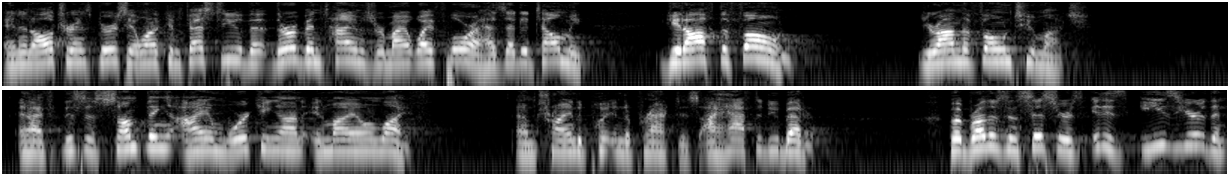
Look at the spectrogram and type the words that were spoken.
And in all transparency, I want to confess to you that there have been times where my wife Laura has had to tell me, get off the phone. You're on the phone too much. And I, this is something I am working on in my own life. And I'm trying to put into practice. I have to do better. But, brothers and sisters, it is easier than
